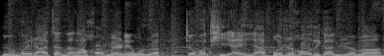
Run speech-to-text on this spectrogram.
你为啥站在他后面呢？我说，这不体验一下博士后的感觉吗？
